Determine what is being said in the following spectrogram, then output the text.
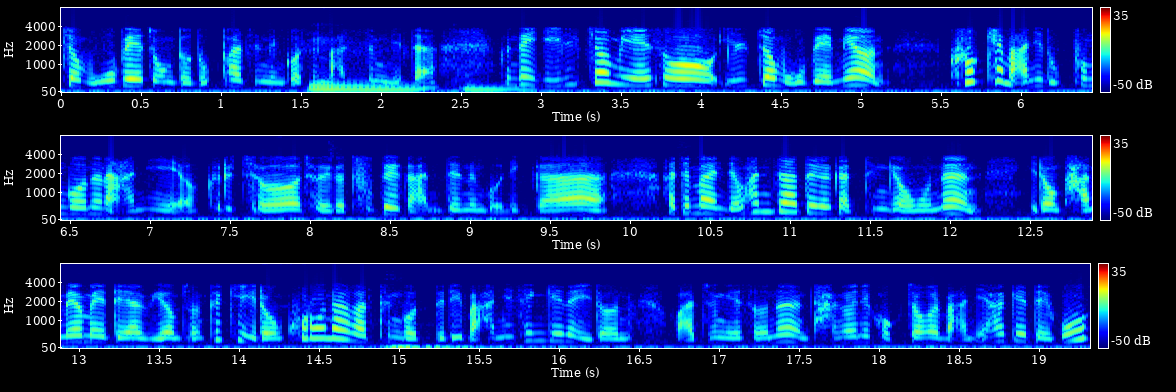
1.5배 정도 높아지는 것은 음. 맞습니다. 음. 근데 이게 1.2에서 1.5배면 그렇게 많이 높은 거는 아니에요. 그렇죠. 저희가 두 배가 안 되는 거니까. 하지만 이제 환자들 같은 경우는 이런 감염에 대한 위험성, 특히 이런 코로나 같은 것들이 많이 생기는 이런 와중에서는 당연히 걱정을 많이 하게 되고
